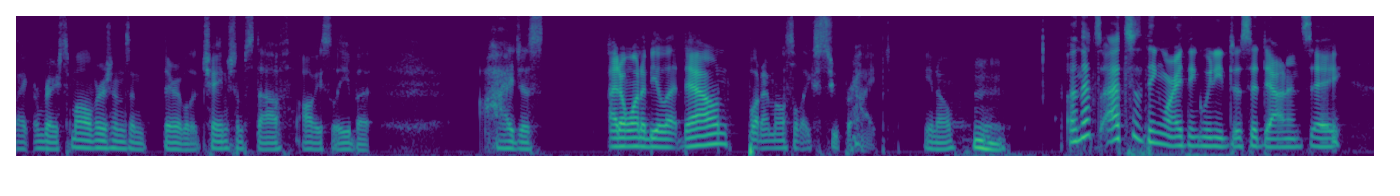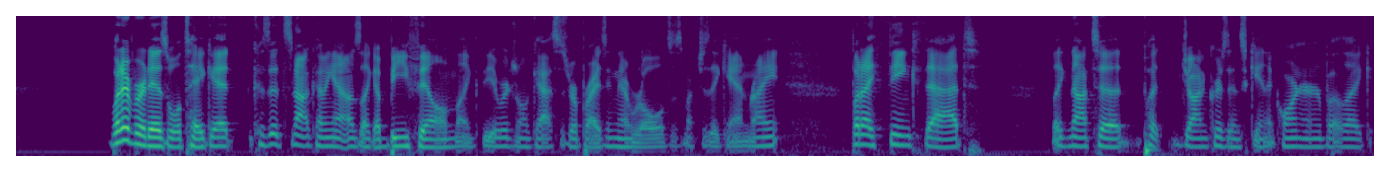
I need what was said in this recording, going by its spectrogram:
like or very small versions, and they're able to change some stuff, obviously. But I just I don't want to be let down, but I'm also like super hyped, you know? Mm-hmm. and that's that's the thing where I think we need to sit down and say, whatever it is, we'll take it because it's not coming out as like a B film. Like the original cast is reprising their roles as much as they can, right? But I think that, like, not to put John Krasinski in a corner, but like,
